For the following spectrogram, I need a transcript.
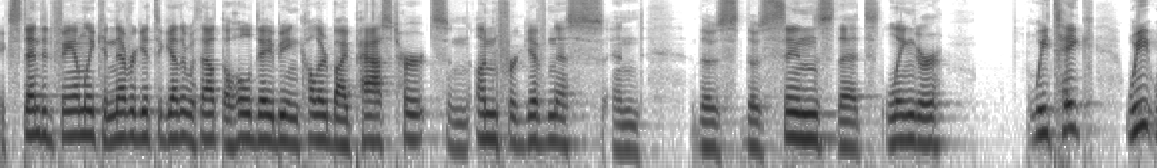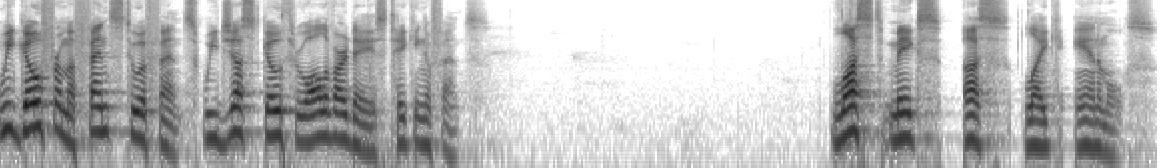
Extended family can never get together without the whole day being colored by past hurts and unforgiveness and those, those sins that linger. We take we, we go from offense to offense. We just go through all of our days taking offense. Lust makes us like animals.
